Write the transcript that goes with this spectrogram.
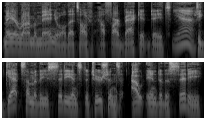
Mayor Rahm Emanuel. That's how, how far back it dates. Yeah. To get some of these city institutions out into the city,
